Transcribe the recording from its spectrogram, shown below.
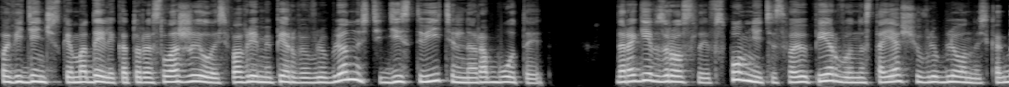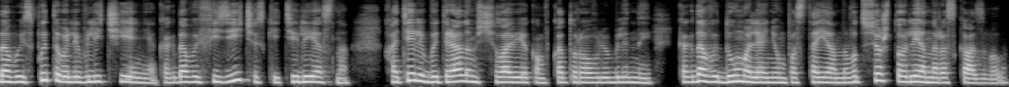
поведенческой модели, которая сложилась во время первой влюбленности, действительно работает. Дорогие взрослые, вспомните свою первую настоящую влюбленность, когда вы испытывали влечение, когда вы физически, телесно хотели быть рядом с человеком, в которого влюблены, когда вы думали о нем постоянно. Вот все, что Лена рассказывала.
